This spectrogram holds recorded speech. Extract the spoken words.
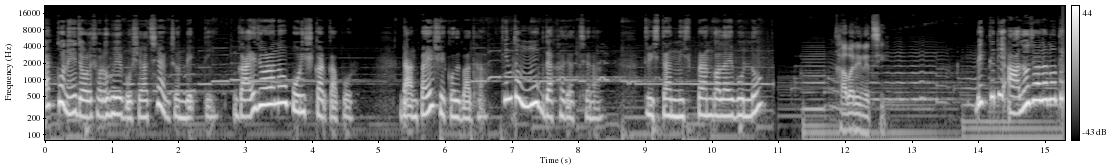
এক কোণে জড়সড় হয়ে বসে আছে একজন ব্যক্তি। গায়ে জড়ানো পরিষ্কার কাপড়। ডান পায়ে শেকল বাঁধা। কিন্তু মুখ দেখা যাচ্ছে না। তৃষ্টান নিষ্প্রাণ গলায় বলল খাবার এনেছি। ব্যক্তিটি আলো জ্বালানোতে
